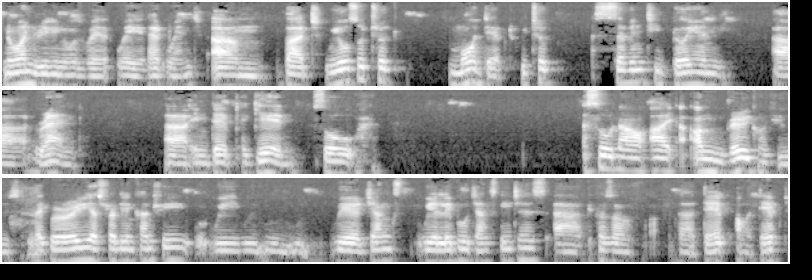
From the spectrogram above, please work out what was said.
No one really knows where where that went. Um, but we also took more debt. We took 70 billion uh, rand uh, in debt again. So so now I I'm very confused. Like we're already a struggling country. We we we're junk. We're labeled junk status uh, because of the debt. Our debt.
